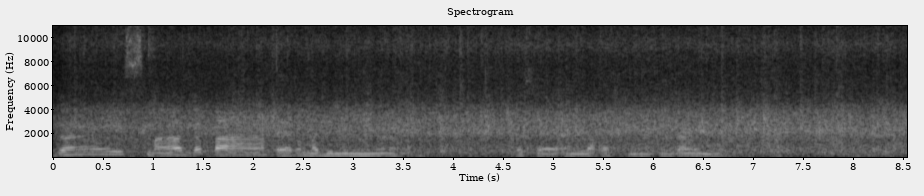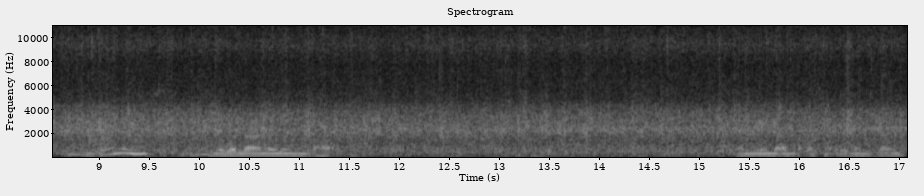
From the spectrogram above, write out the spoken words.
Guys, maaga pa, pero madilim na. Kasi ang lakas ng ulan. Hmm, guys, ah, nawala na yung baha. Kanina ang lakas ng ulan, guys.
